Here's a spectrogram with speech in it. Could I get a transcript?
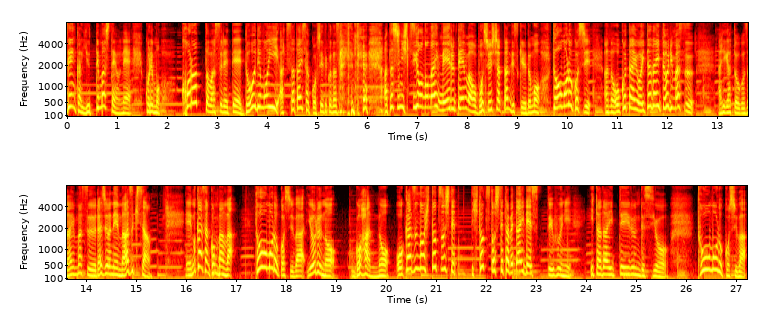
前回言ってましたよね。これもコロッと忘れてどうでもいい暑さ対策を教えてくださいって 私に必要のないメールテーマを募集しちゃったんですけれどもトウモロコシあのお答えをいただいております。ありがとうございます。ラジオネームあずきさんえー、向川さんこんばんは。トウモロコシは夜のご飯のおかずの一つして一つとして食べたいですっていう風にいただいているんですよ。トウモロコシは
